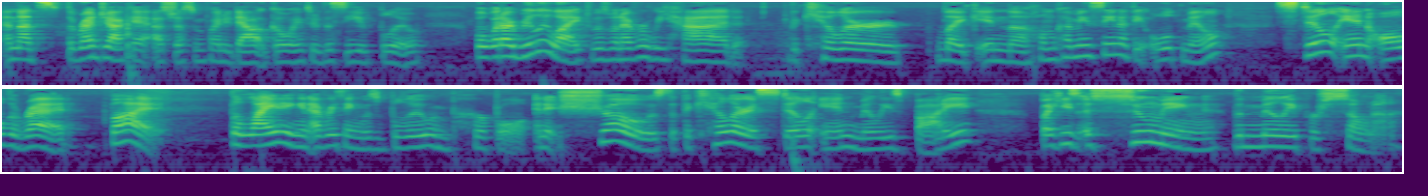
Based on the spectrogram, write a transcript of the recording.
and that's the red jacket, as Justin pointed out, going through the sea of blue. But what I really liked was whenever we had the killer like in the homecoming scene at the old mill, still in all the red, but the lighting and everything was blue and purple, and it shows that the killer is still in Millie's body, but he's assuming the Millie persona,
